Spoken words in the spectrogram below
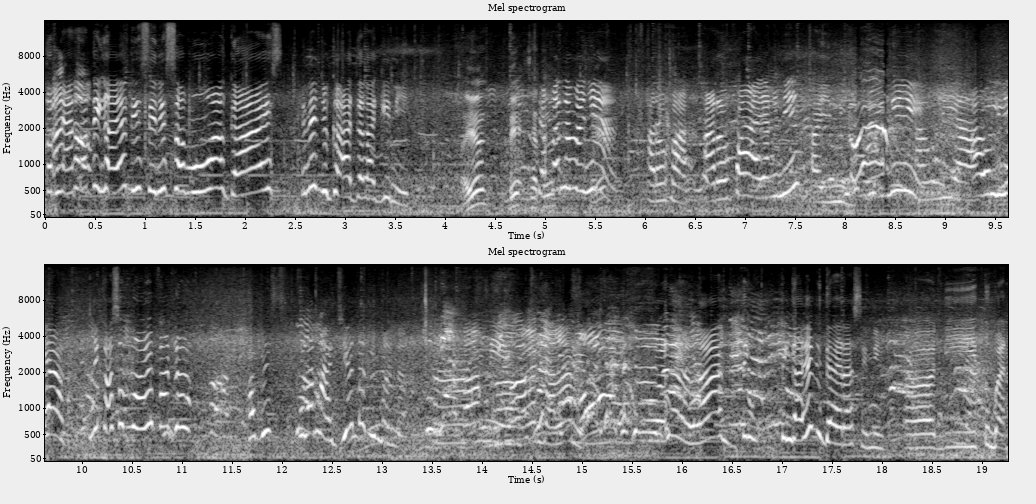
Ternyata tinggalnya di sini semua, guys. Ini juga ada lagi nih. Ayo, Dek, satu. Siapa namanya? Arofa. Arofa. Yang ini? Aini. Ini. Aulia. Aulia. Ini kok semuanya habis pulang aja atau gimana? Jalan, jalan. Oh, jalan. Ting- tinggalnya di daerah sini. di Tuban.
